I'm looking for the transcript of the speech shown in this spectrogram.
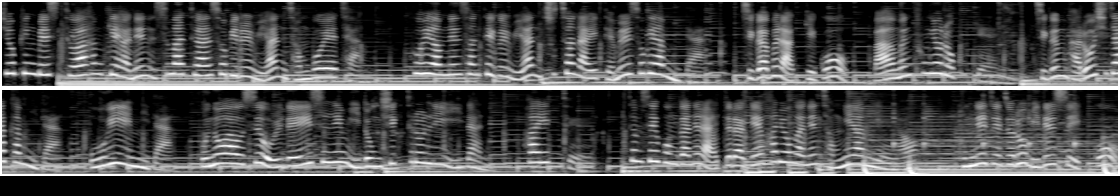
쇼핑 베스트와 함께하는 스마트한 소비를 위한 정보의 장. 후회 없는 선택을 위한 추천 아이템을 소개합니다. 지갑을 아끼고 마음은 풍요롭게. 지금 바로 시작합니다. 5위입니다. 보노하우스 올데이 슬림 이동식 트롤리 2단. 화이트. 틈새 공간을 알뜰하게 활용하는 정리함이에요. 국내 제조로 믿을 수 있고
